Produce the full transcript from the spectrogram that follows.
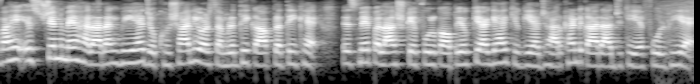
वहीं इस चिन्ह में हरा रंग भी है, जो खुशहाली और समृद्धि का प्रतीक है। इसमें पलाश के फूल का उपयोग किया गया है, क्योंकि यह झारखंड का राजकीय फूल भी है।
